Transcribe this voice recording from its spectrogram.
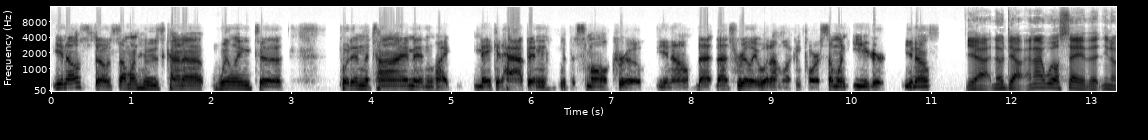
You know, so someone who's kind of willing to put in the time and like make it happen with a small crew. You know, that that's really what I'm looking for. Someone eager. You know. Yeah, no doubt. And I will say that, you know,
